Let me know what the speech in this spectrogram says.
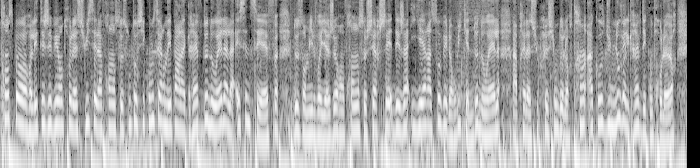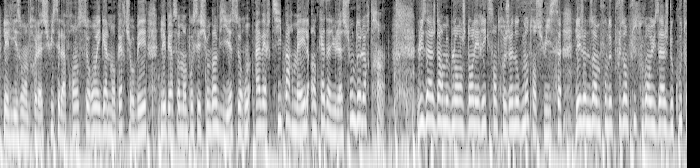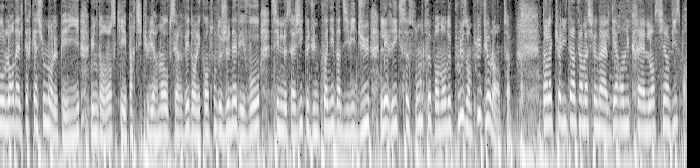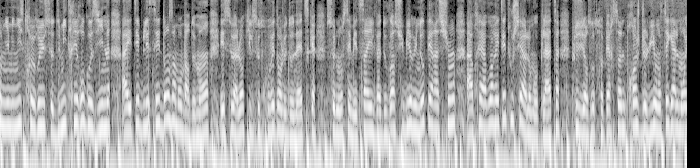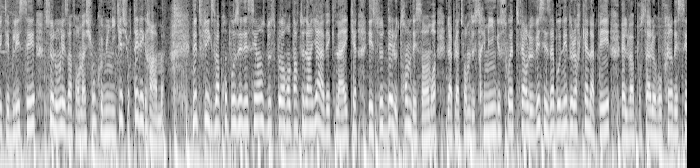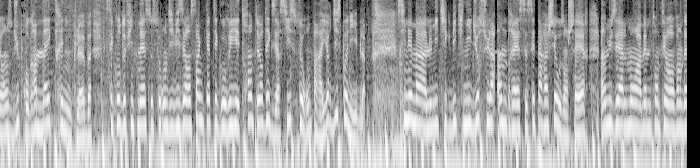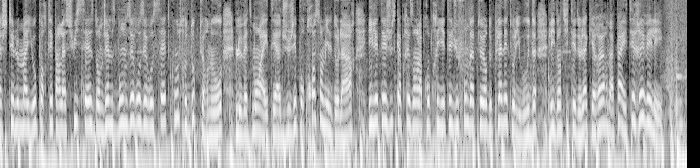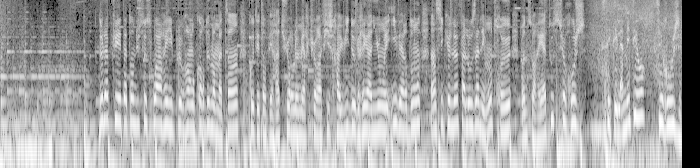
Transport, les TGV entre la Suisse et la France sont aussi concernés par la grève de Noël à la SNCF. 200 000 voyageurs en France cherchaient déjà hier à sauver leur week-end de Noël après la suppression de leur train à cause d'une nouvelle grève des contrôleurs. Les liaisons entre la Suisse et la France seront également perturbées. Les personnes en possession d'un billet seront averties par mail en cas d'annulation de leur train. L'usage d'armes blanches dans les rixes entre jeunes augmente en Suisse. Les jeunes hommes font de plus en plus souvent usage de couteaux lors d'altercations dans le pays. Une tendance qui est particulièrement observée dans les cantons de Genève et Vaud. S'il ne s'agit que d'une poignée d'individus, les rixes sont cependant de plus en plus violentes. Dans l'actualité internationale, guerre en Ukraine, l'ancien vice-premier ministre russe Dmitri Rogozin a été blessé dans un bombardement et ce alors qu'il se trouvait dans le Donetsk. Selon ses médecins, il va devoir subir une opération après avoir été touché à l'omoplate. Plusieurs autres personnes proches de lui ont également été blessées selon les informations communiquées sur Telegram. Netflix va proposer des séances de sport en partenariat avec Nike et ce dès le 30 décembre. La plateforme de streaming souhaite faire lever ses abonnés de leur canapé. Elle va pour ça leur offrir des séances du programme Nike Training Club. Ces cours de fitness seront divisés en cinq catégories et 30 heures d'exercice seront par ailleurs disponibles. Cinéma, le mythique bikini d'Ursula Andress s'est arraché aux enchères. Un musée allemand a même tenté en vain d'acheter le maillot porté par la Suissesse dans James Bond 007 contre Dr No. Le vêtement a été adjugé pour 300 000 dollars. Il était jusqu'à présent la propriété du fondateur de Planet Hollywood. L'identité de l'acquéreur n'a pas été révélée. De la pluie est attendue ce soir et il pleuvra encore demain matin. Côté température, le mercure affichera 8 degrés à Nyon et Yverdon, ainsi que 9 à Lausanne et Montreux. Bonne soirée à tous sur Rouge. C'était la météo, c'est Rouge.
